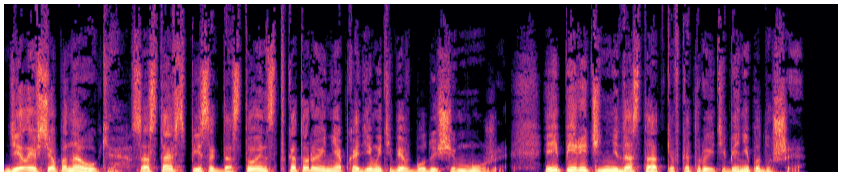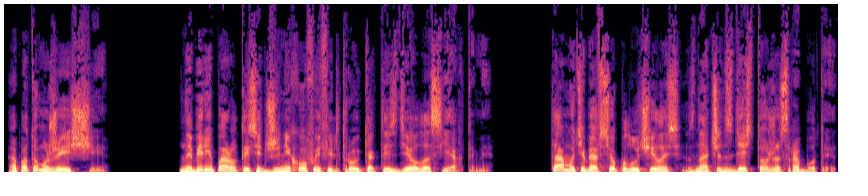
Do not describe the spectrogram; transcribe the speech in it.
Делай все по науке. Составь список достоинств, которые необходимы тебе в будущем муже, и перечень недостатков, которые тебе не по душе. А потом уже ищи. Набери пару тысяч женихов и фильтруй, как ты сделала с яхтами. Там у тебя все получилось, значит, здесь тоже сработает.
